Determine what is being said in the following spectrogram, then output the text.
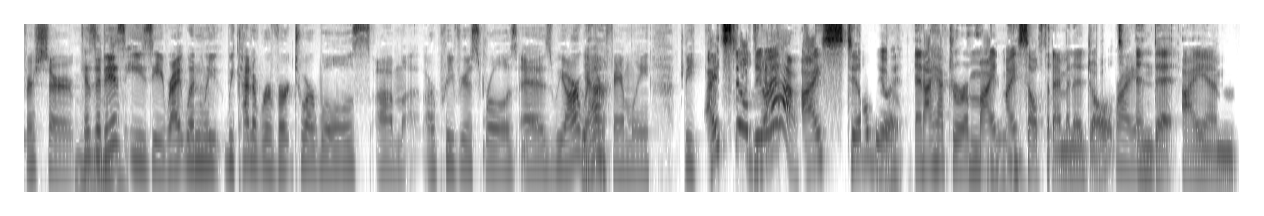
for sure. Because Mhm. is easy, right? When we, we kind of revert to our roles, um, our previous roles as we are with Yeah. our family. Be- I still do Yeah. it. I still do it. And I have to remind Mhm. myself that I'm an adult Right. and that I am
